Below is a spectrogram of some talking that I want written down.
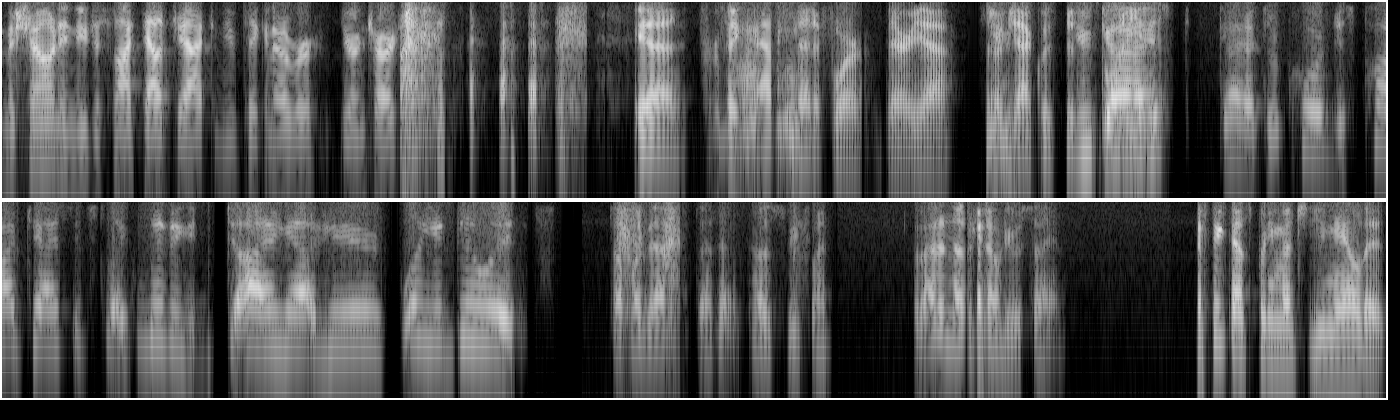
Michonne and you just knocked out Jack and you've taken over. You're in charge. yeah, perfect apt metaphor there. Yeah. So You- Jack was just you guys gotta record this podcast. It's like living and dying out here. What are you doing? Stuff like that. That's how- how the speech went. But I didn't understand what he was saying. I think that's pretty much you nailed it.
